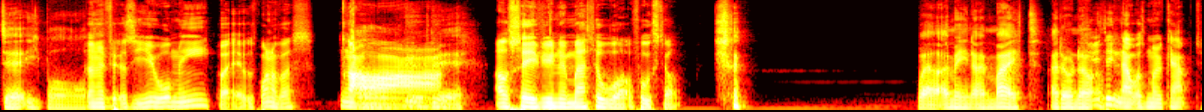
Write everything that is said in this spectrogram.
Dirty ball. Don't know if it was you or me, but it was one of us. Ah, Baby. I'll save you no matter what. Full stop. Well, I mean, I might. I don't know. Do you think that was mocapped?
